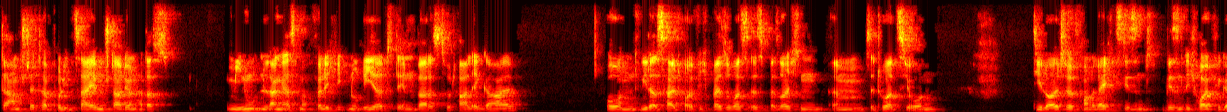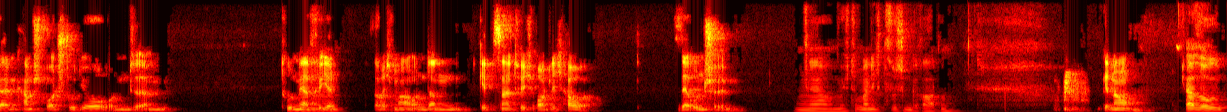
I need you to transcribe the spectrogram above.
Darmstädter Polizei im Stadion hat das minutenlang erstmal völlig ignoriert, denen war das total egal. Und wie das halt häufig bei sowas ist, bei solchen ähm, Situationen, die Leute von rechts, die sind wesentlich häufiger im Kampfsportstudio und ähm, tun mehr für mhm. ihren, sag ich mal, und dann gibt es natürlich ordentlich Haue. Sehr unschön. Ja, möchte man nicht zwischengeraten. Genau. Also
